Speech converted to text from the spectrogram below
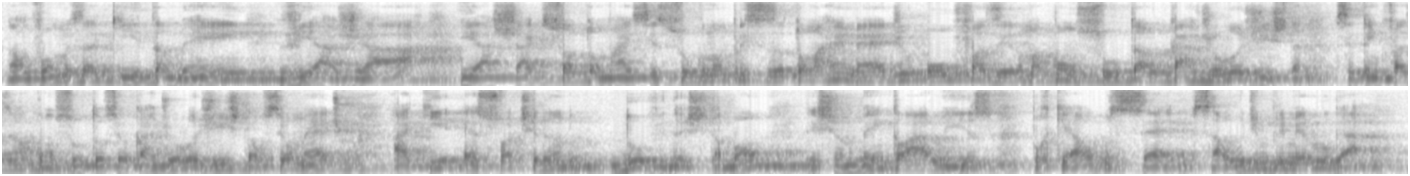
não vamos aqui também viajar e achar que só tomar esse suco não precisa tomar remédio ou fazer uma consulta ao cardiologista. Você tem que fazer uma consulta ao seu cardiologista, ao seu médico. Aqui é só tirando dúvidas, tá bom? Deixando bem claro isso, porque é algo sério. Saúde em primeiro lugar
